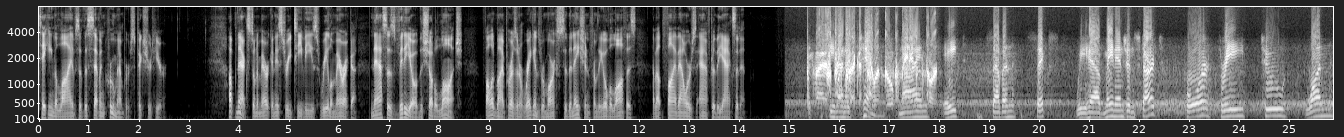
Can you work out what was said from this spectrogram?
taking the lives of the seven crew members pictured here. Up next on American History TV's Reel America, NASA's video of the shuttle launch, followed by President Reagan's remarks to the nation from the Oval Office about five hours after the accident. T minus 10, 9, 8, 7, 6. We have main engine start. 4, 3, 2, 1,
